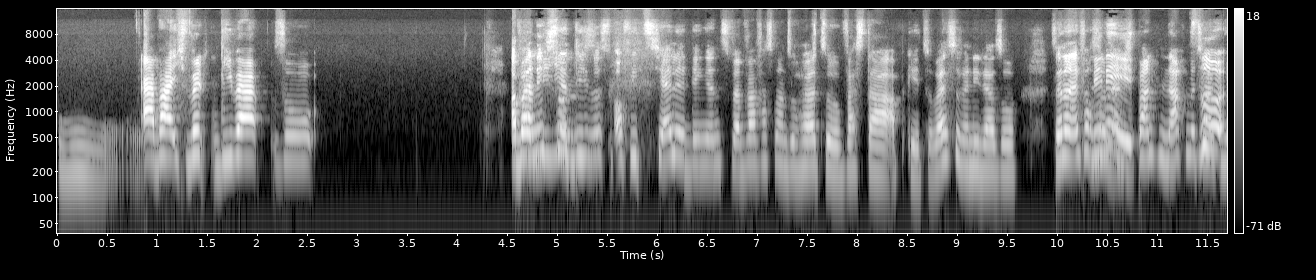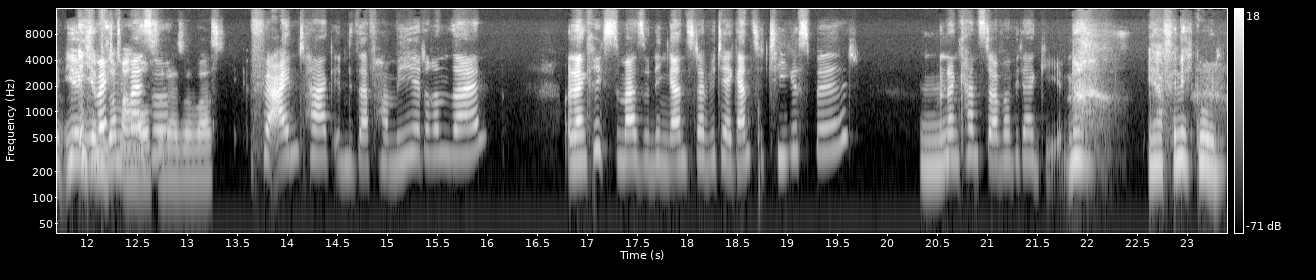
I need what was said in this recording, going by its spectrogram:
Uh. Aber ich würde lieber so. Aber nicht so dieses offizielle Dingens, was man so hört, so was da abgeht. So, weißt du, wenn die da so. Sondern einfach nee, so einen nee. entspannten Nachmittag so, mit ihr im Sommerhaus so oder sowas. Für einen Tag in dieser Familie drin sein. Und dann kriegst du mal so den ganzen, da wird der ganze Tee gespillt. Mhm. Und dann kannst du aber wieder gehen. Ja, finde ich gut.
